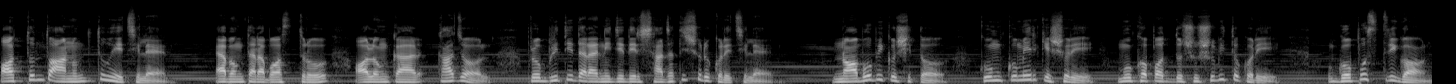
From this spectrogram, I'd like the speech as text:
অত্যন্ত আনন্দিত হয়েছিলেন এবং তারা বস্ত্র অলঙ্কার কাজল প্রভৃতি দ্বারা নিজেদের সাজাতে শুরু করেছিলেন। নববিকশিত কুমকুমের কেশরে মুখপদ্ম সুশোভিত করে গোপস্ত্রীগণ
